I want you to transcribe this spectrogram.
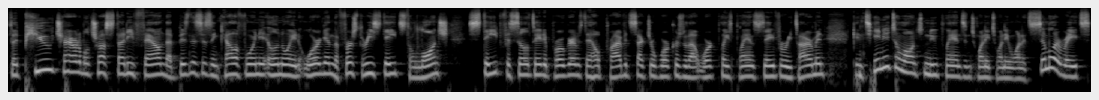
The Pew Charitable Trust study found that businesses in California, Illinois, and Oregon, the first three states to launch state facilitated programs to help private sector workers without workplace plans save for retirement, continue to launch new plans in 2021 at similar rates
